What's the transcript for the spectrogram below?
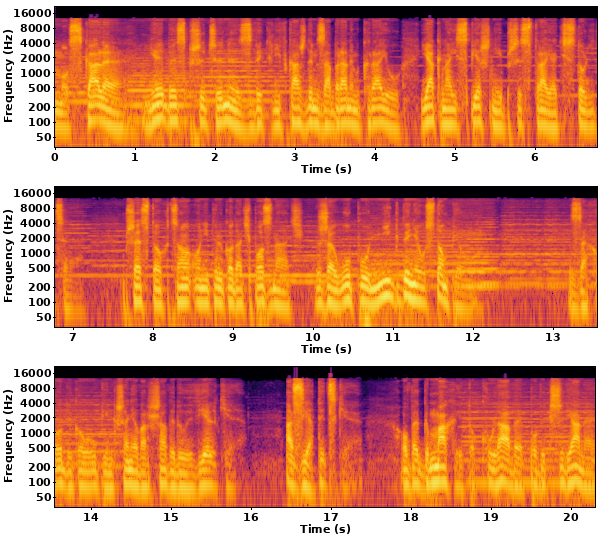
Moskale Nie bez przyczyny zwykli w każdym zabranym kraju jak najspieszniej przystrajać stolicę. Przez to chcą oni tylko dać poznać, że łupu nigdy nie ustąpią. Zachody koło upiększenia Warszawy były wielkie, azjatyckie. Owe gmachy to kulawe, powykrzywiane,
